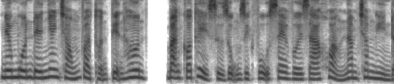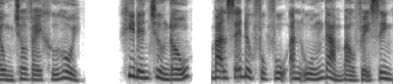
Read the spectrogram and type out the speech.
Nếu muốn đến nhanh chóng và thuận tiện hơn, bạn có thể sử dụng dịch vụ xe với giá khoảng 500.000 đồng cho vé khứ hồi. Khi đến trường đấu, bạn sẽ được phục vụ ăn uống đảm bảo vệ sinh.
